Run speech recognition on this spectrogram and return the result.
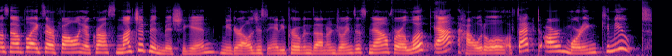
Well, snowflakes are falling across much of mid-Michigan. Meteorologist Andy Provenzano joins us now for a look at how it will affect our morning commute.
